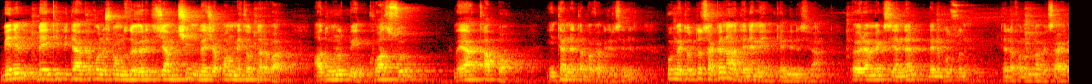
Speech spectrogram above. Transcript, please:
Benim belki bir dahaki konuşmamızda öğreteceğim Çin ve Japon metotları var. Adı unutmayın. Kuatsu veya Kappo. İnternete bakabilirsiniz. Bu metodu sakın ha denemeyin kendiniz falan. Öğrenmek isteyenler beni bulsun telefonumla vesaire.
